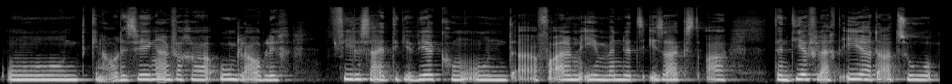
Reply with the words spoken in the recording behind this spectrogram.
Und genau deswegen einfach eine unglaublich vielseitige Wirkung und äh, vor allem eben, wenn du jetzt eh sagst, ah, tendier vielleicht eher dazu,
